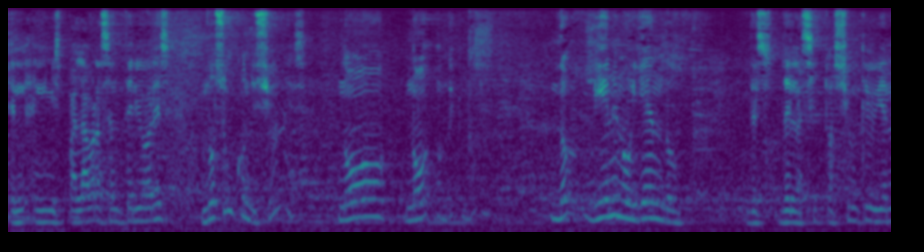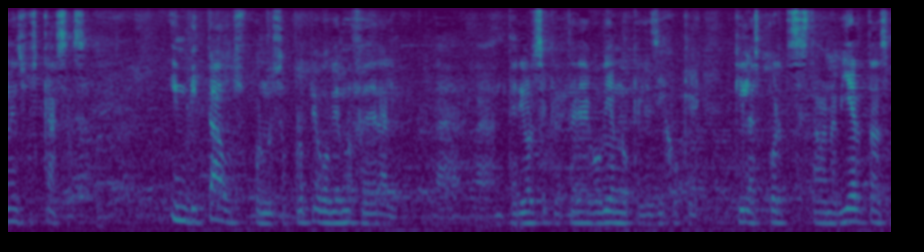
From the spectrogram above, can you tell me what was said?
en, mis palabras anteriores, no son condiciones. No, no, no vienen huyendo de, la situación que vivían en sus casas invitados por nuestro propio gobierno federal, la, anterior secretaria de gobierno que les dijo que aquí las puertas estaban abiertas,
